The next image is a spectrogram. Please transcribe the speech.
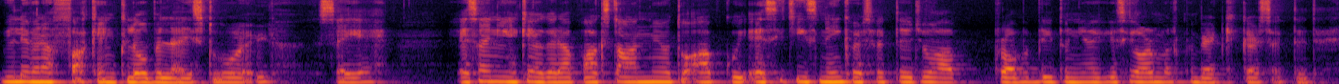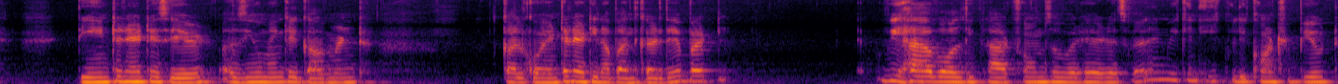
we live in a fucking globalized world सही है। ऐसा नहीं है कि अगर आप पाकिस्तान में हो तो आप कोई ऐसी चीज़ नहीं कर सकते जो आप प्रॉब्ली दुनिया के किसी और मुल्क में बैठ के कर सकते थे। The internet is air assuming कि गवर्नमेंट कल को इंटरनेट ही ना बंद कर दे but we have all the platforms over here as well and we can equally contribute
